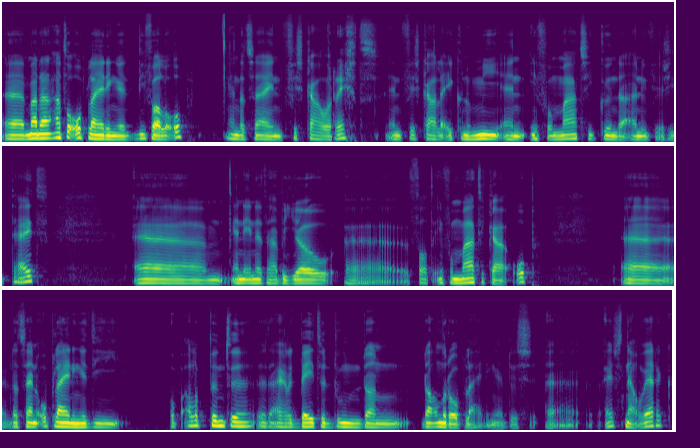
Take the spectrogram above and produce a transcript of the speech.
maar een aantal opleidingen die vallen op. En dat zijn fiscaal recht en fiscale economie en informatiekunde aan universiteit. Uh, en in het HBO uh, valt informatica op. Uh, dat zijn opleidingen die op alle punten het eigenlijk beter doen dan de andere opleidingen. Dus hè, snel werk,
